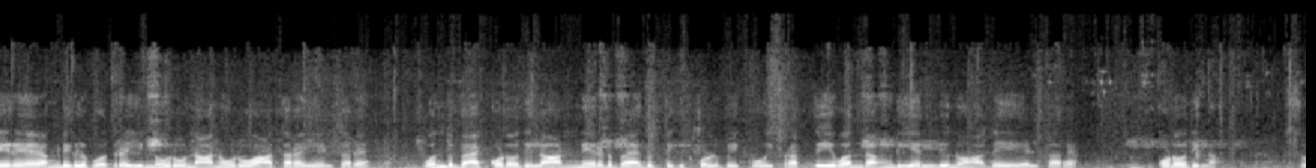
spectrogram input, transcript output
ಬೇರೆ ಅಂಗಡಿಗಳಿಗೆ ಹೋದರೆ ಇನ್ನೂರು ನಾನ್ನೂರು ಆ ಥರ ಹೇಳ್ತಾರೆ. ಒಂದು ಬ್ಯಾಗ್ ಕೊಡೋದಿಲ್ಲ ಹನ್ನೆರಡು ಬ್ಯಾಗ್ ತೆಗೆದುಕೊಳ್ಬೇಕು. ಪ್ರತಿ ಒಂದು ಅಂಗಡಿಯಲ್ಲೂ ಅದೇ ಹೇಳ್ತಾರೆ ಕೊಡೋದಿಲ್ಲ. ಸೊ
